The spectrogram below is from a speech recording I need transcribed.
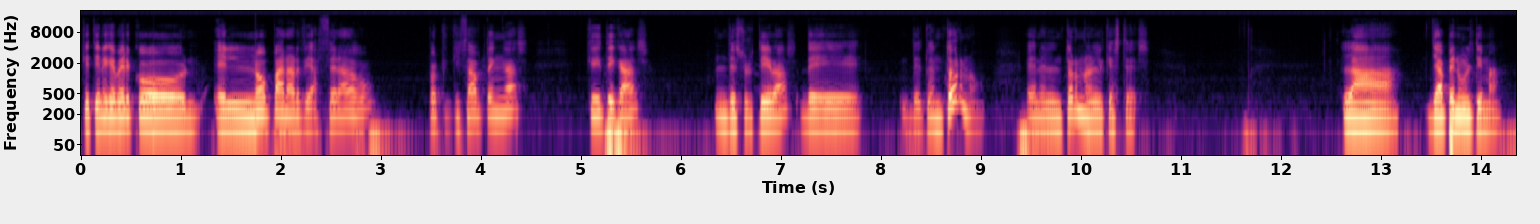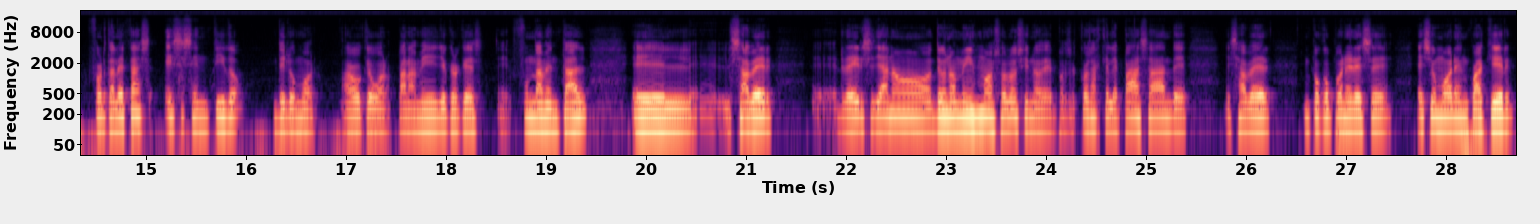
que tiene que ver con el no parar de hacer algo, porque quizá obtengas críticas destructivas de, de tu entorno, en el entorno en el que estés. La ya penúltima fortaleza es ese sentido del humor. Algo que, bueno, para mí yo creo que es eh, fundamental el saber eh, reírse ya no de uno mismo solo, sino de pues, cosas que le pasan, de, saber un poco poner ese, humor en cualquier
